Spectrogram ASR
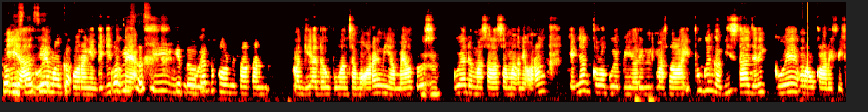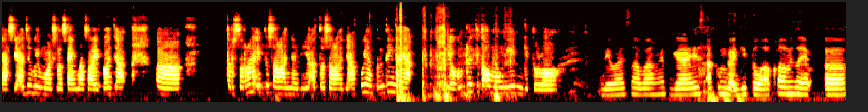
Kok iya bisa gue sih? emang Kok, orang yang kayak gitu kok kayak bisa sih gitu gue kan? tuh kalau misalkan lagi ada hubungan sama orang nih ya Mel terus Mm-mm. gue ada masalah sama nih orang kayaknya kalau gue biarin masalah itu gue nggak bisa jadi gue mau klarifikasi aja gue mau selesaiin masalah itu aja Eh, terserah itu salahnya dia atau salahnya aku yang penting kayak ya udah kita omongin gitu loh Dewasa banget guys. Aku nggak gitu loh. Kalau misalnya eh,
